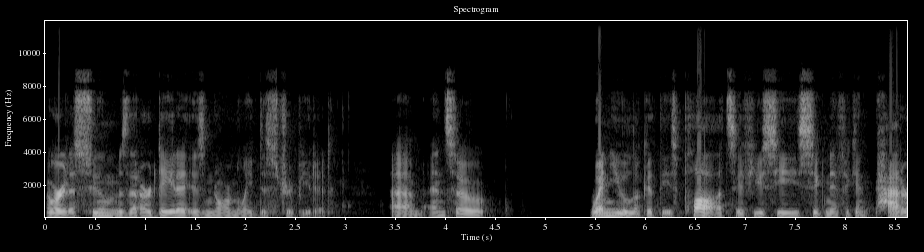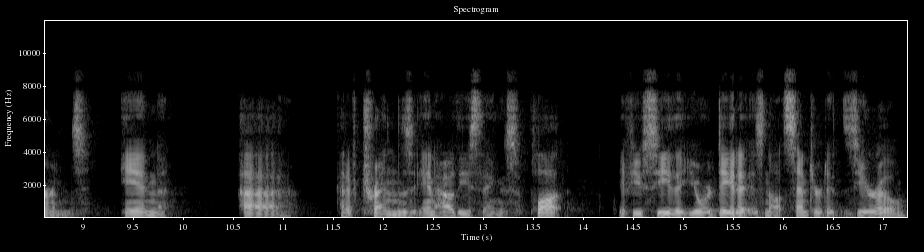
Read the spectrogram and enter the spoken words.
or it assumes that our data is normally distributed. Um, and so when you look at these plots, if you see significant patterns in uh, kind of trends in how these things plot, if you see that your data is not centered at zero,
